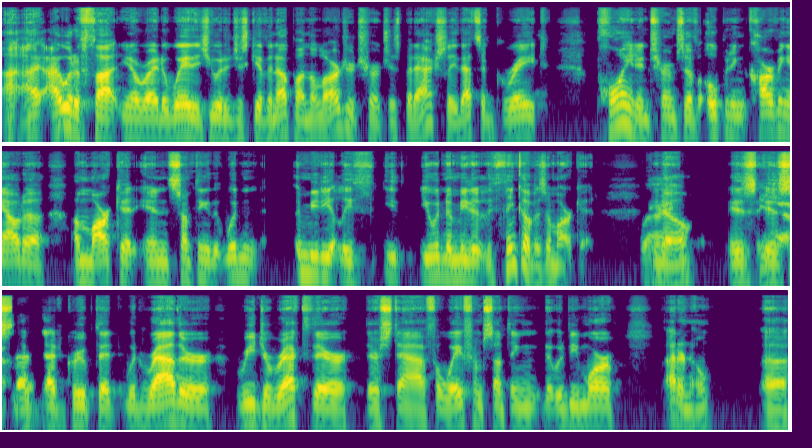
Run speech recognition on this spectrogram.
mm-hmm. I, I would have thought you know right away that you would have just given up on the larger churches but actually that's a great point in terms of opening carving out a, a market in something that wouldn't immediately you, you wouldn't immediately think of as a market right. you know is yeah. is that, that group that would rather redirect their their staff away from something that would be more i don't know uh,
